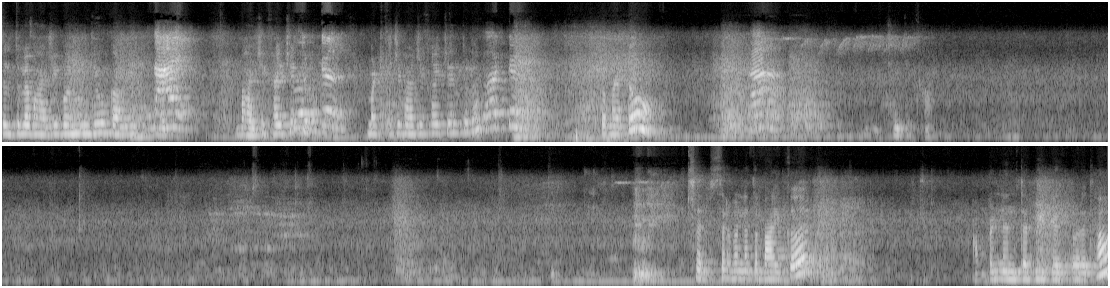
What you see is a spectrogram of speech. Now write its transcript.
चल तुला भाजी बनवून देऊ का मी. भाजी खायची आहे तुला? मटकीची भाजी खायची आहे तुला. टोमॅटो. ठीक आहे खा. चल सर्वांना आता बाय कर. आपण नंतर भेटूयात परत हां?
